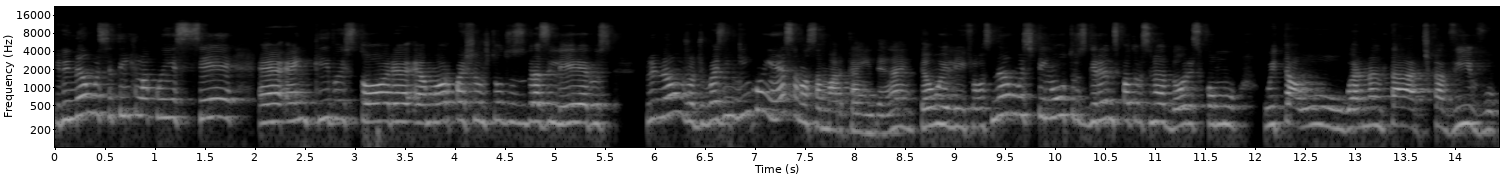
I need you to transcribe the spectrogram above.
Ele, não, mas você tem que ir lá conhecer, é, é incrível a história, é a maior paixão de todos os brasileiros. Falei, não, Jorge, mas ninguém conhece a nossa marca ainda, né? Então ele falou assim: não, mas tem outros grandes patrocinadores como o Itaú, o Guarana Antártica, Vivo.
